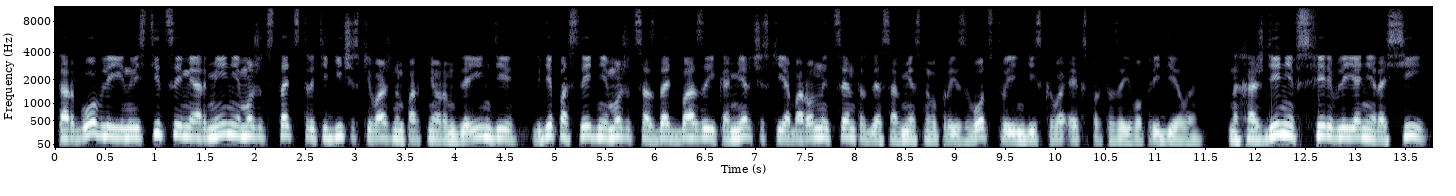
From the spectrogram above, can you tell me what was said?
торговлей и инвестициями Армения может стать стратегически важным партнером для Индии, где последняя может создать базы и коммерческий и оборонный центр для совместного производства и индийского экспорта за его пределы. Нахождение в сфере влияния России –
